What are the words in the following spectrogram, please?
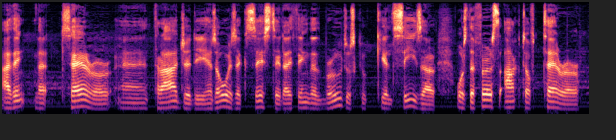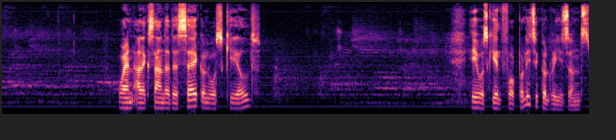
I think that terror and tragedy has always existed. I think that Brutus who killed Caesar was the first act of terror when Alexander II was killed, he was killed for political reasons.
